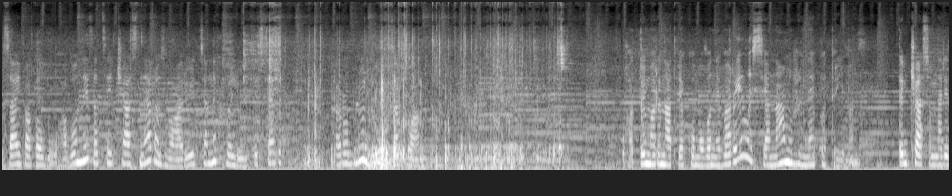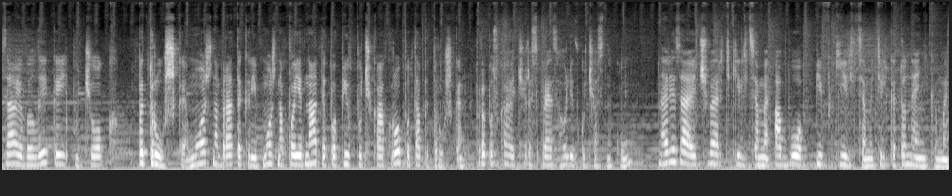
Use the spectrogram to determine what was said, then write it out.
зайва волога. Вони за цей час не розварюються, не хвилюйтеся. Роблю другу закладку. Той маринад, в якому вони варилися, нам уже не потрібен. Тим часом нарізаю великий пучок петрушки. Можна брати кріп, можна поєднати по пів пучка кропу та петрушки. Пропускаю через прес голівку часнику. Нарізаю чверть кільцями або півкільцями, тільки тоненькими,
